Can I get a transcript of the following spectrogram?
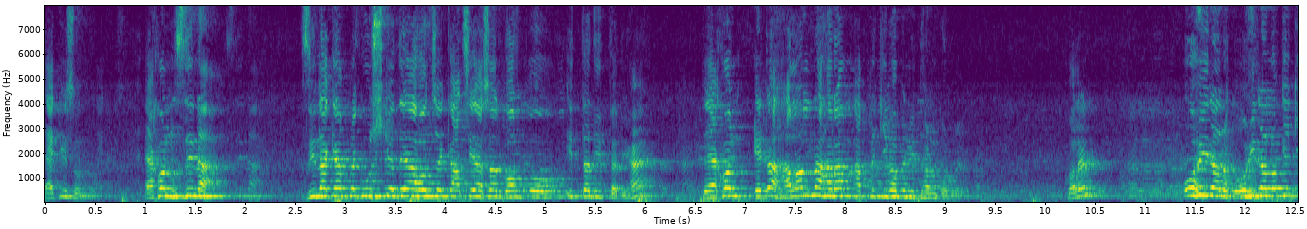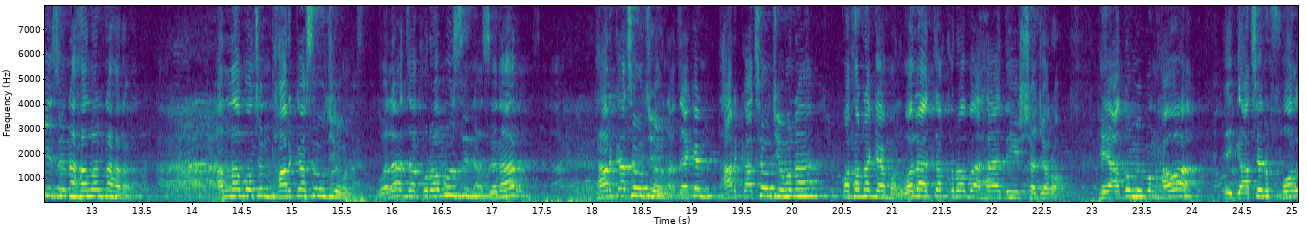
একই শূন্য এখন জিনা। জিনাকে আপনাকে উস্কে দেওয়া হচ্ছে, কাছে আসার গল্প, ইত্যাদি ইত্যাদি হ্যাঁ? তো এখন এটা হালাল না হারাম আপনি কীভাবে নির্ধারণ করবেন? বলেন। ওহির আলোকে ওহির আলোকে কি জেনা হালাল না হারাম? আল্লাহ বলছেন, ধার কাছেও যেও না। বলে চাকরাবু জিনা জেনার ধার কাছেও যেও না। দেখেন, ধার কাছেও যেও না, কথাটা কেমন? ওয়ালা তাকরাবা হাদিহি শাজারা। হে আদম এবং হাওয়া, এই গাছের ফল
